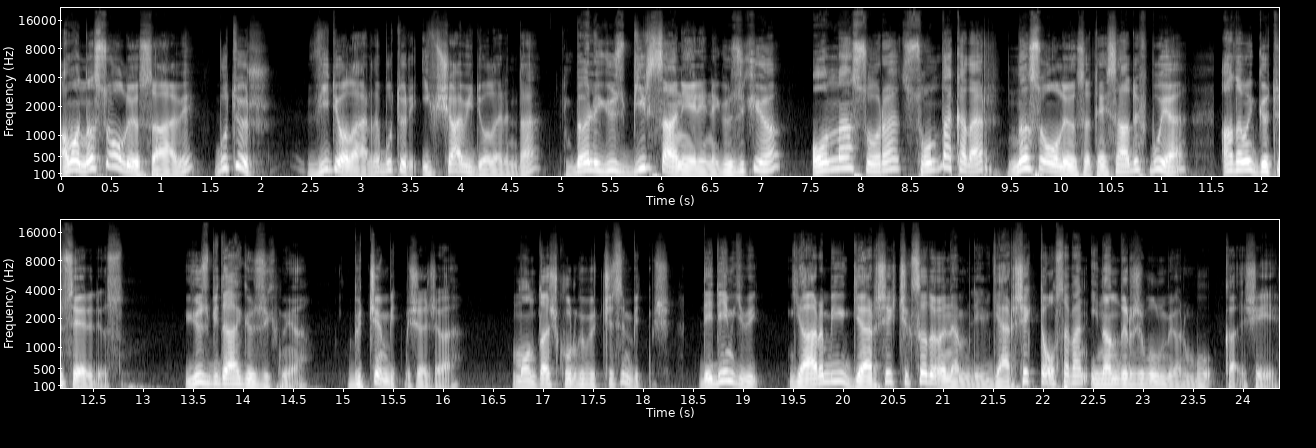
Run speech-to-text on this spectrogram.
Ama nasıl oluyorsa abi bu tür videolarda bu tür ifşa videolarında böyle 101 saniyeliğine gözüküyor. Ondan sonra sonuna kadar nasıl oluyorsa tesadüf bu ya adamın götü seyrediyorsun. Yüz bir daha gözükmüyor. Bütçe mi bitmiş acaba? Montaj kurgu bütçesi mi bitmiş? Dediğim gibi yarın bir gün gerçek çıksa da önemli değil. Gerçek de olsa ben inandırıcı bulmuyorum bu şeyi.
